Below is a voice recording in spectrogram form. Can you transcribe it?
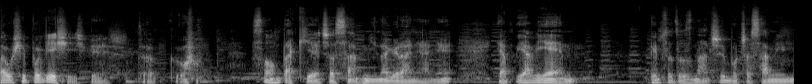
dało się powiesić, wiesz. To, są takie czasami nagrania, nie? Ja, ja wiem, wiem co to znaczy, bo czasami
